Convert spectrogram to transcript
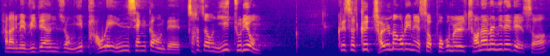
하나님의 위대한 종 이 바울의 인생 가운데 찾아온 이 두려움 그래서 그 절망으로 인해서 복음을 전하는 일에 대해서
